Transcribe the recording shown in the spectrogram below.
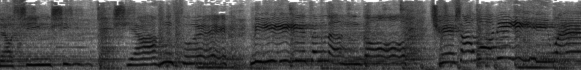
了心心相随，你怎能够缺少我的依偎？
